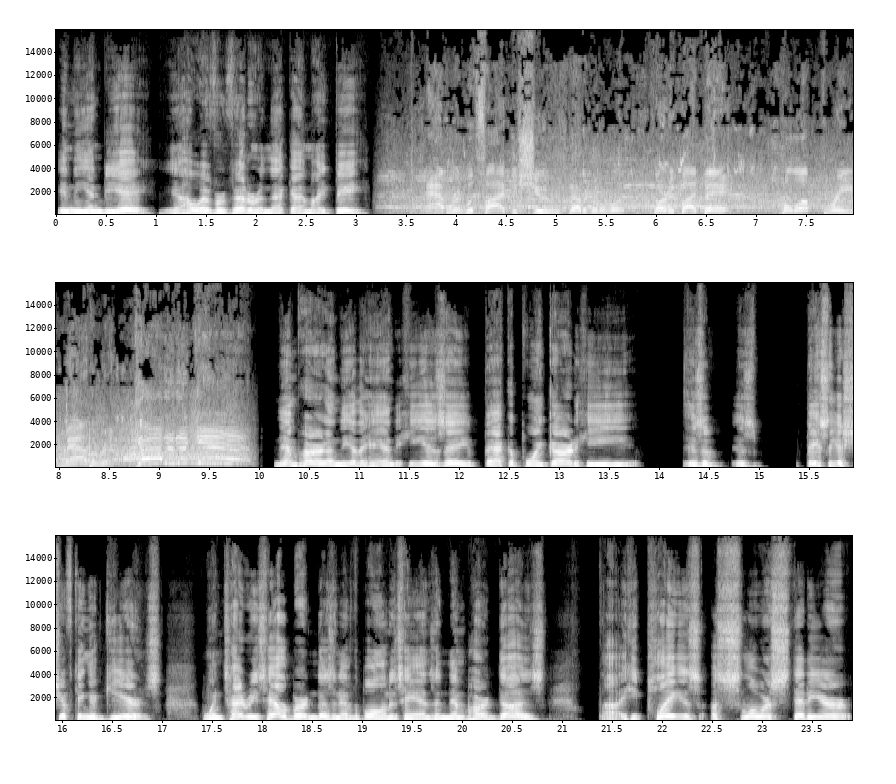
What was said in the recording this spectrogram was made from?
in the NBA, you know, however veteran that guy might be. Mathurin with five to shoot. He's got to go to work. Guarded by Bay. Pull up three. Mathurin. Got it again! Nembhard, on the other hand, he is a backup point guard. He is a is basically a shifting of gears. When Tyrese Haliburton doesn't have the ball in his hands and Nembhard does, uh, he plays a slower, steadier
